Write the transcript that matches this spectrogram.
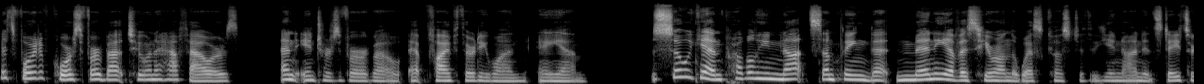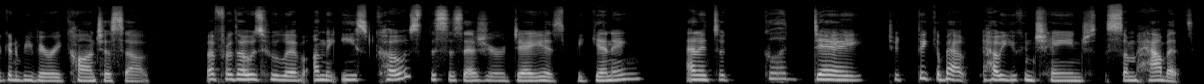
It's void, of course, for about two and a half hours and enters Virgo at 5:31 a.m. So, again, probably not something that many of us here on the West Coast of the United States are going to be very conscious of. But for those who live on the East Coast, this is as your day is beginning. And it's a good day to think about how you can change some habits.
